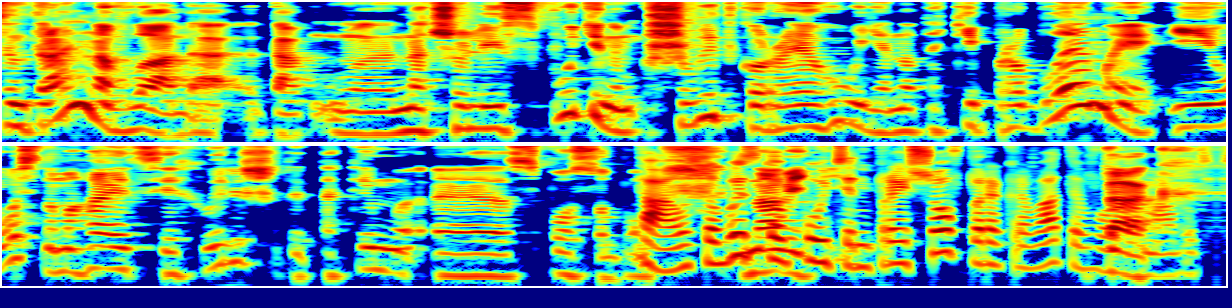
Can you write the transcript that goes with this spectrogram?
центральна влада так на чолі з Путіним швидко реагує на такі проблеми і ось намагається їх вирішити таким е, способом. Так, особисто Навіть... Путін прийшов перекривати воду, так. мабуть.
